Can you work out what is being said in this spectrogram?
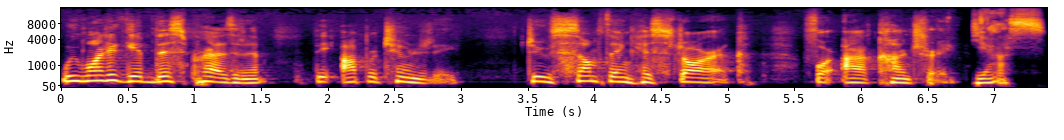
We want to give this president the opportunity to do something historic for our country. Yes.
